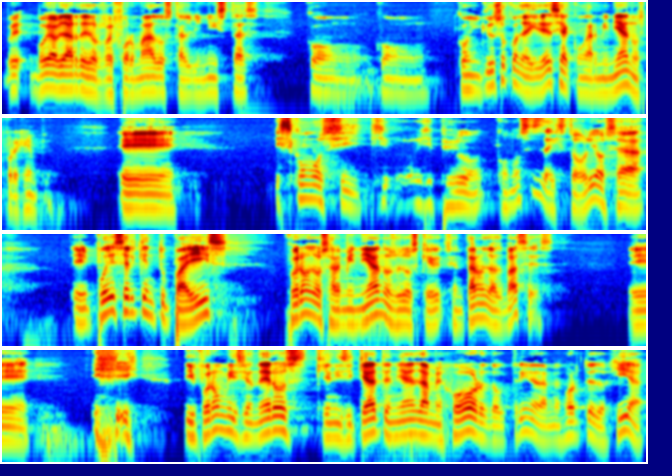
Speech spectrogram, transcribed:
Voy a hablar de los reformados calvinistas, con, con, incluso con la iglesia, con arminianos, por ejemplo. Eh, es como si, oye, pero ¿conoces la historia? O sea, eh, puede ser que en tu país fueron los arminianos los que sentaron las bases. Eh, y, fueron misioneros que ni siquiera tenían la mejor doctrina, la mejor teología.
